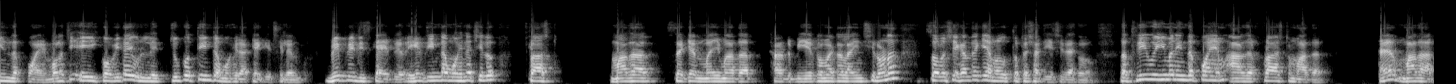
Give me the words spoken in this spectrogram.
in the poem বলা এই কবিতায় উল্লেখযোগ্য তিনটা মহিলা কে ব্রিফলি ডিসক্রাইব এখানে তিনটা মহিলা ছিল। First mother second my mother third me এরকম একটা লাইন ছিল না? চলো সেখান থেকে আমরা উত্তরটা সাজিয়েছি, দেখো। The three women in the poem are the first mother হ্যাঁ মাদার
